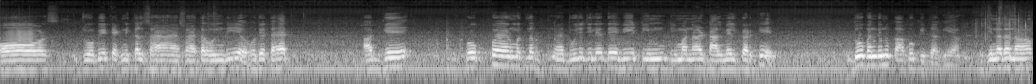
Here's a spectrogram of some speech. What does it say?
ਔਰ ਜੋ ਵੀ ਟੈਕਨੀਕਲ ਸਹਾਇਤਾ ਹੁੰਦੀ ਹੈ, ਉਹਦੇ ਤਹਿਤ ਅੱਗੇ ਪ੍ਰੋਪਰ ਮਤਲਬ ਦੂਜੇ ਜ਼ਿਲ੍ਹੇ ਦੇ ਵੀ ਟੀਮ, ਟੀਮਾਂ ਨਾਲ ਤਾਲਮੇਲ ਕਰਕੇ ਦੋ ਬੰਦੇ ਨੂੰ ਕਾਬੂ ਕੀਤਾ ਗਿਆ, ਜਿਨ੍ਹਾਂ ਦਾ ਨਾਮ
